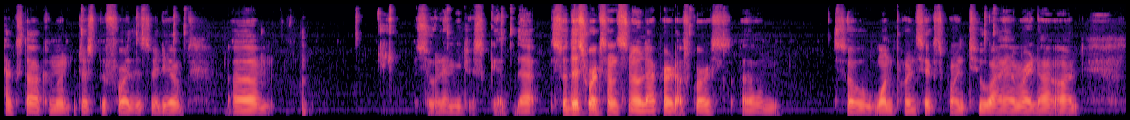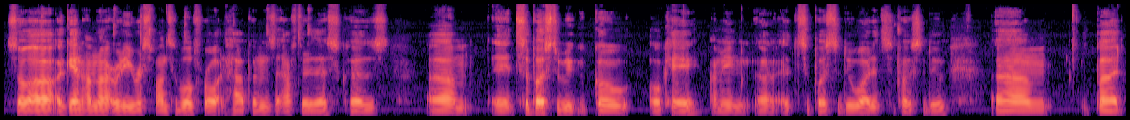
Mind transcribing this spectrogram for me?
text document just before this video. Um, so let me just get that. So this works on Snow Leopard, of course. Um, so 1.6.2 I am right now on. So uh, again, I'm not really responsible for what happens after this because um, it's supposed to be, go okay. I mean, uh, it's supposed to do what it's supposed to do, um, but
